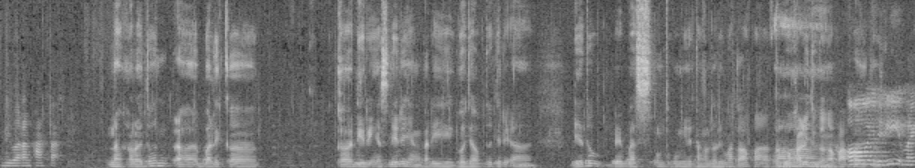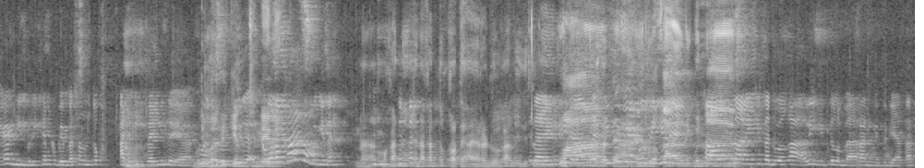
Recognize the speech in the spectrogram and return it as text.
di luar angkasa Nah kalau itu kan eh, balik ke ke dirinya sendiri yang tadi gue jawab tuh jadi eh, dia tuh bebas untuk memilih tanggal 25 atau apa atau dua kali juga nggak apa-apa Oh gitu. jadi mereka diberikan kebebasan untuk ada event itu ya Wah, Dibalikin juga. sendiri. Nah makanya enakan tuh kalau THR dua kali gitu. Nah dia, Wah, itu dia THR dua kali, bener. kalau misalnya kita dua kali itu lebaran gitu di atas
